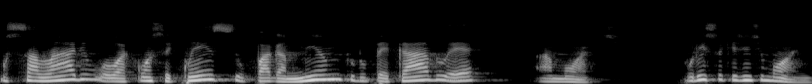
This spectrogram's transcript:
o salário ou a consequência, o pagamento do pecado é a morte. Por isso é que a gente morre.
